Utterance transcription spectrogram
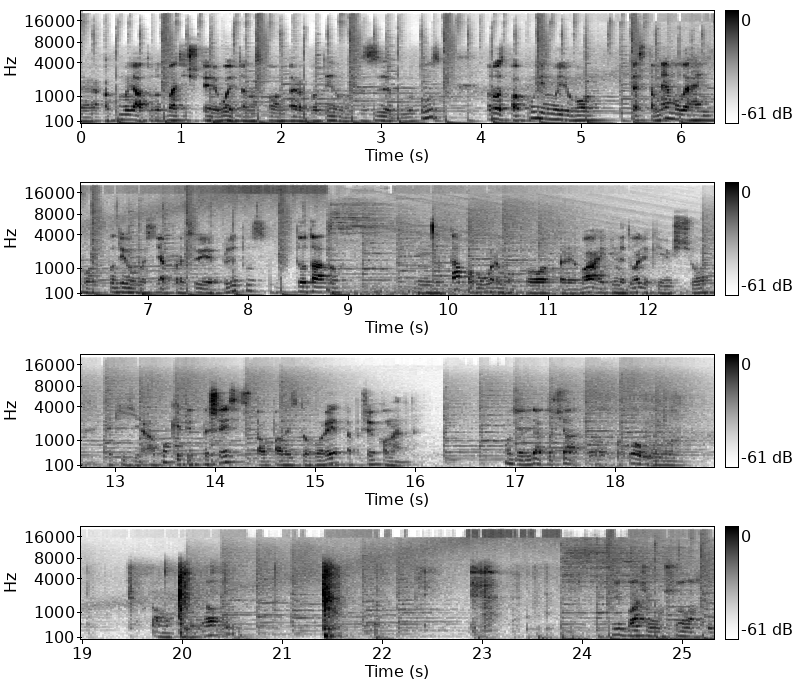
е, акумулятору 24 вольта на 100 Ах з Bluetooth. Розпакуємо його, тестанемо легенько, подивимося, як працює Bluetooth додаток та поговоримо про переваги і недоліки, якщо такі є. А поки підпишись, став палець догори та пиши коменти. Отже, для початку розпаковуємо сам акумулятор. І бачимо, що нас тут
